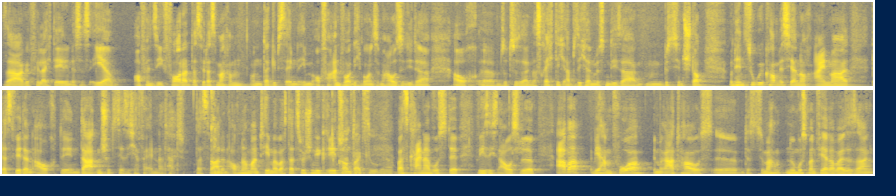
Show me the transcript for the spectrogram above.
sage vielleicht derjenige, dass es eher offensiv fordert, dass wir das machen. Und da gibt es eben, eben auch Verantwortliche bei uns im Hause, die da auch ähm, sozusagen das rechtlich absichern müssen, die sagen, ein bisschen Stopp. Und hinzugekommen ist ja noch einmal, dass wir dann auch den Datenschutz, der sich ja verändert hat. Das war dann auch nochmal ein Thema, was dazwischen gegrätscht Kommt hat, weil, dazu, genau. was keiner wusste, wie sich's auswirkt. Aber wir haben vor, im Rathaus äh, das zu machen. Nur muss man fairerweise sagen,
